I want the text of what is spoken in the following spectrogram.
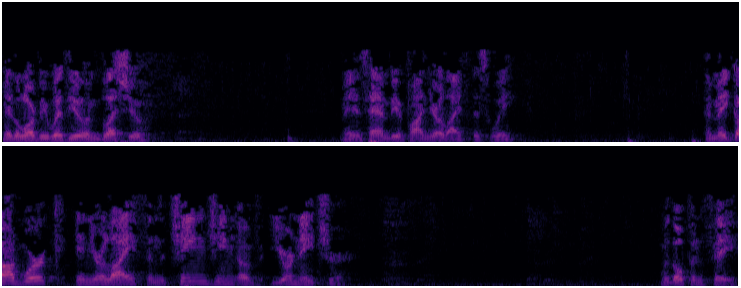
May the Lord be with you and bless you. May His hand be upon your life this week. And may God work in your life in the changing of your nature with open face.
